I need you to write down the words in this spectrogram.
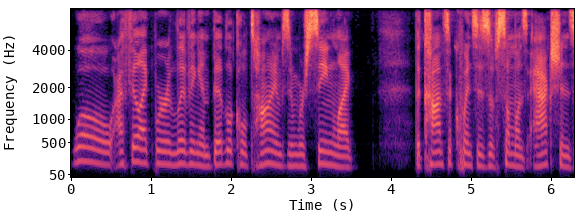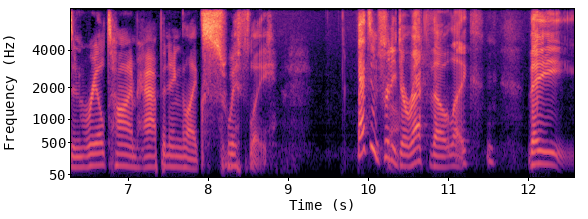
whoa, I feel like we're living in biblical times and we're seeing like the consequences of someone's actions in real time happening like swiftly. That seems pretty so. direct though. Like they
